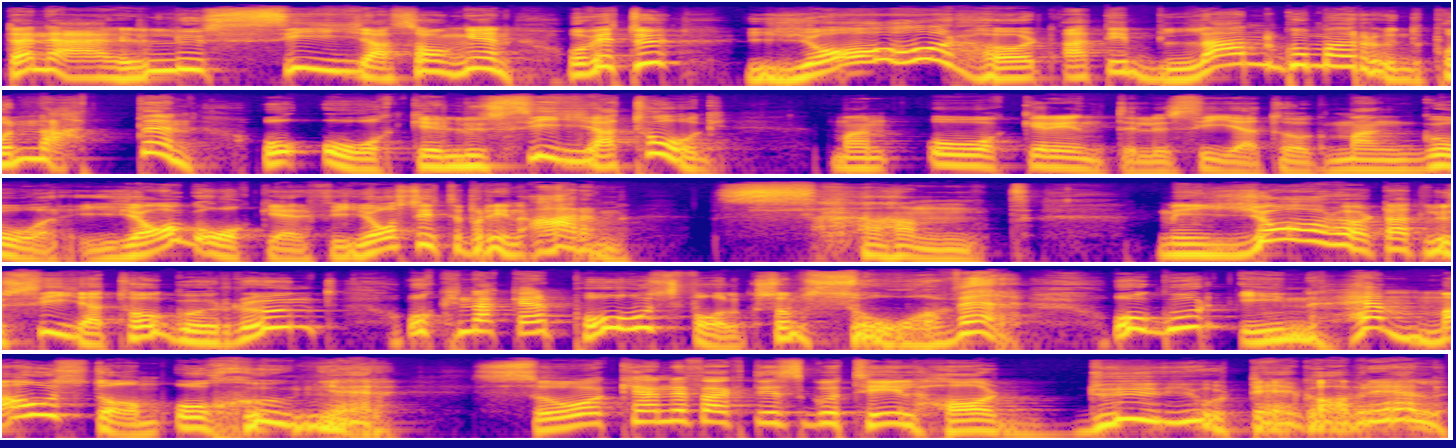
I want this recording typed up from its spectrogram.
Den där Lucia-sången. Och vet du? Jag har hört att ibland går man runt på natten och åker Lucia-tåg. Man åker inte Lucia-tåg, man går. Jag åker, för jag sitter på din arm. Sant. Men jag har hört att Lucia-tåg går runt och knackar på hos folk som sover och går in hemma hos dem och sjunger. Så kan det faktiskt gå till. Har du gjort det, Gabriel?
